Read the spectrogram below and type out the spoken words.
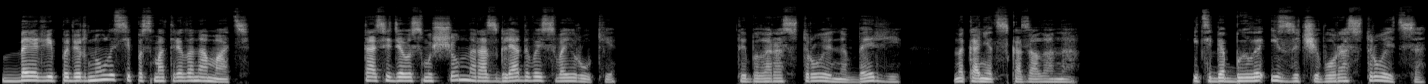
Берри повернулась и посмотрела на мать. Та сидела смущенно, разглядывая свои руки. — Ты была расстроена, Берри, — наконец сказала она. — И тебе было из-за чего расстроиться.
